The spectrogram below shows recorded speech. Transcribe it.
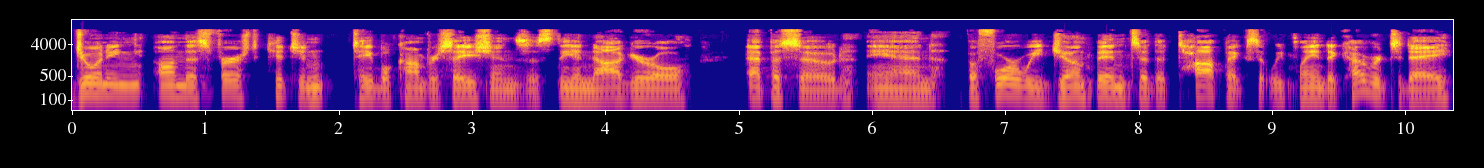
joining on this first kitchen table conversations. It's the inaugural episode. And before we jump into the topics that we plan to cover today,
